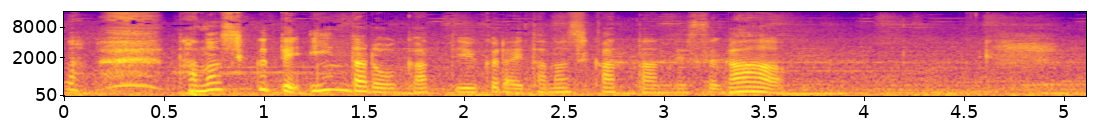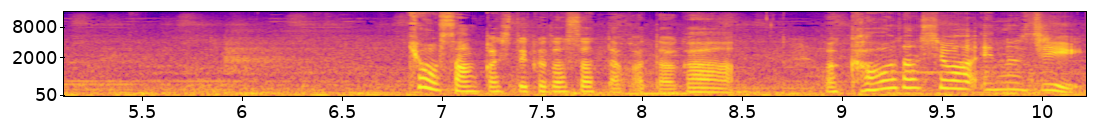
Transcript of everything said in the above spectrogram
楽しくていいんだろうかっていうくらい楽しかったんですが今日参加してくださった方が顔出しは NG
